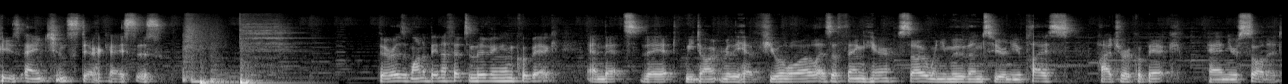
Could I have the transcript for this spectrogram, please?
these ancient staircases. There is one benefit to moving in Quebec, and that's that we don't really have fuel oil as a thing here. So when you move into your new place, Hydro-Quebec, and you're sorted.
